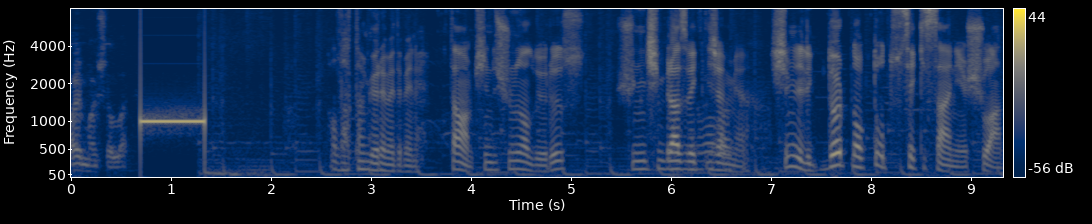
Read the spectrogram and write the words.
Ay maşallah. Allah'tan göremedi beni. Tamam şimdi şunu alıyoruz. Şunun için biraz bekleyeceğim ya. Şimdilik 4.38 saniye şu an.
